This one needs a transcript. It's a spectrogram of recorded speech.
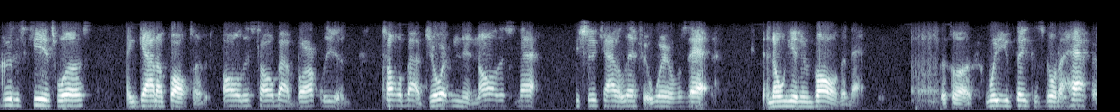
good his kids was and got up off of it. All this talk about Barkley and talk about Jordan and all this and that. He should have kind of left it where it was at and don't get involved in that. Because what do you think is going to happen?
